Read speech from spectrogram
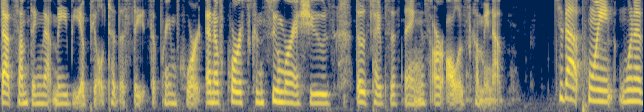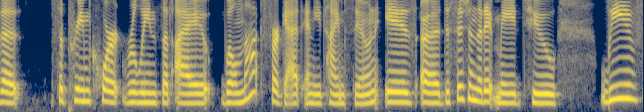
That's something that may be appealed to the state Supreme Court. And of course, consumer issues, those types of things are always coming up. To that point, one of the Supreme Court rulings that I will not forget anytime soon is a decision that it made to leave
